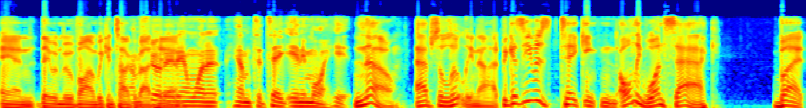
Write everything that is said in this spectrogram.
and they would move on. We can talk I'm about sure him. they didn't want him to take any more hits. No, absolutely not. Because he was taking only one sack, but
